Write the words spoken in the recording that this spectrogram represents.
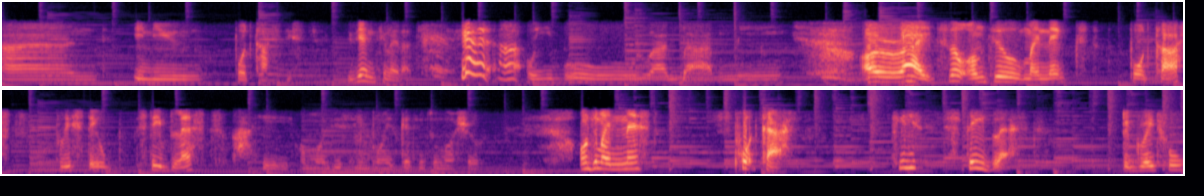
and a new podcastist. Is there anything like that? Ah, All right. So until my next podcast, please stay stay blessed. Hey, oh, this boy is getting too much. Show. Until my next podcast, please stay blessed. Be grateful.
